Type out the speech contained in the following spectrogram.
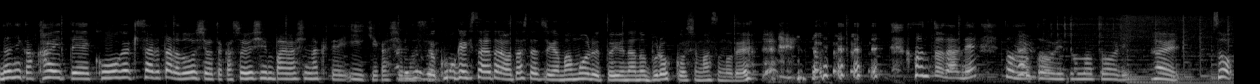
何か書いて攻撃されたらどうしようとかそういう心配はしなくていい気がします。攻撃されたら私たちが守るという名のブロックをしますので。本当だね。その通りその通り。はい、そう。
